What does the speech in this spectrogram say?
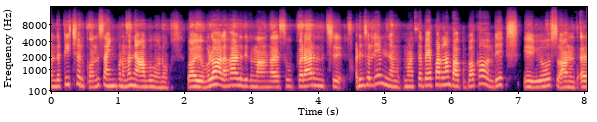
அந்த டீச்சருக்கு வந்து சைன் பண்ணும்போது ஞாபகம் வரும். வா எவ்வளவு அழகா எழுதிருந்தாங்க. சூப்பரா இருந்துச்சு. அப்படின்னு சொல்லி மத்த பேப்பர் எல்லாம் பார்க்க பார்க்க அப்படியே ஐயோ அந்த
